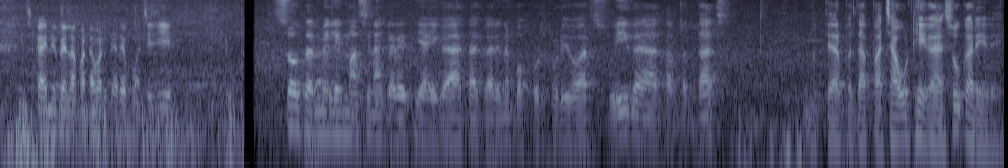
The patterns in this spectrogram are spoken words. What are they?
કંઈ નહીં પહેલાં ફટાફટ ઘરે પહોંચી જઈએ. સો ફેમિલી માસીના ઘરેથી આવી ગયા હતા ઘરેને બપોર થોડી વાર સૂઈ ગયા હતા બધા જ. ત્યાર બધા પાછા ઉઠી ગયા. શું કરી રહી?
